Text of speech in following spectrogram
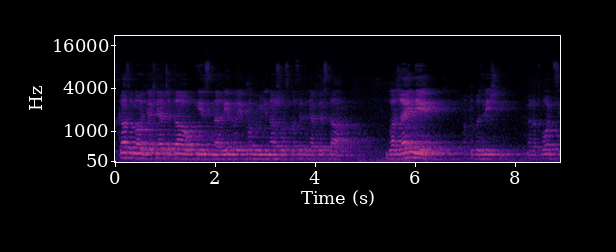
Сказано, як я читав із нагибної проповіді нашого Спасителя Христа, блаженні, тобто безрічні, миротворці,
